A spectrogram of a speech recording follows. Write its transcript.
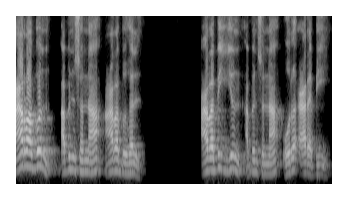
அரபுன் அப்படின்னு சொன்னா அரபுகள். அரபியுன் அப்படின்னு சொன்னா ஒரு அரபி.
